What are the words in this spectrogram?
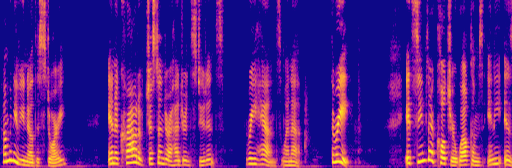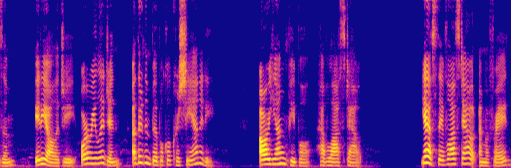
How many of you know this story? In a crowd of just under a hundred students, three hands went up. Three! It seems our culture welcomes any ism, ideology, or religion other than biblical Christianity. Our young people have lost out. Yes, they've lost out, I'm afraid.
